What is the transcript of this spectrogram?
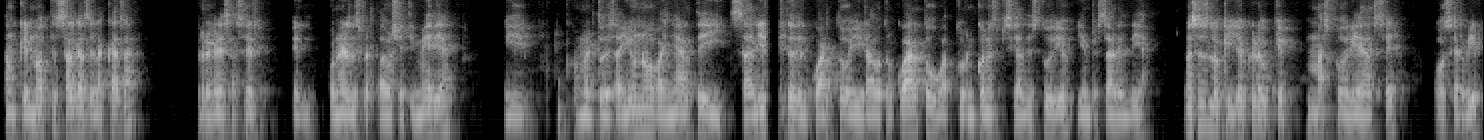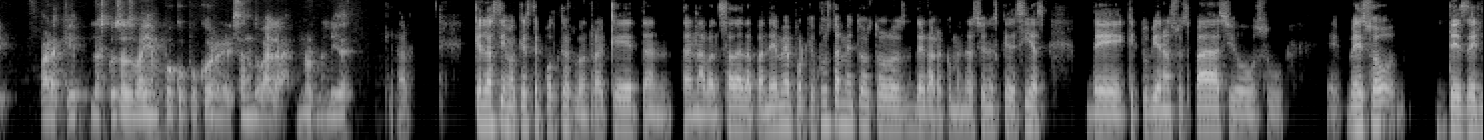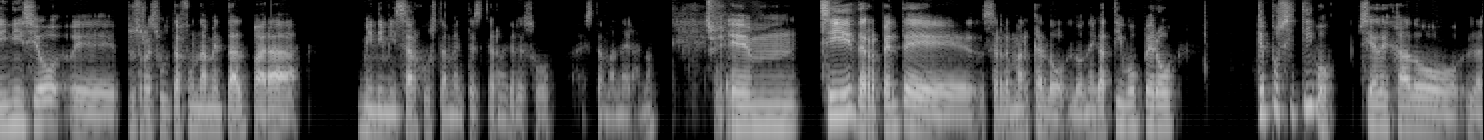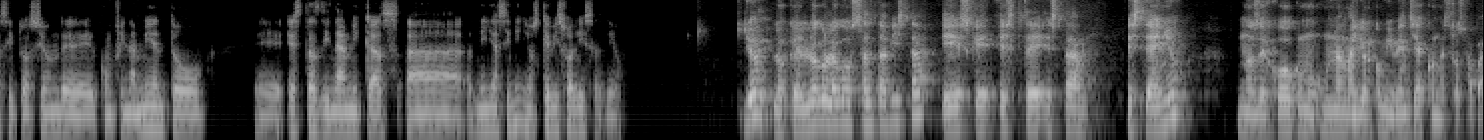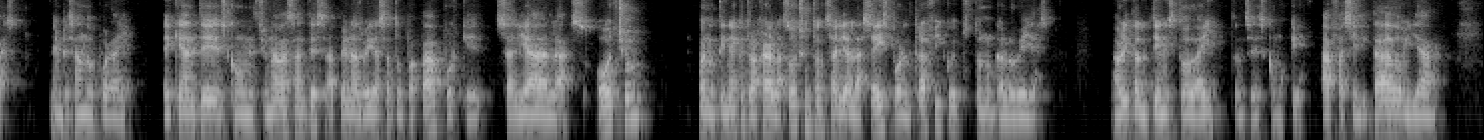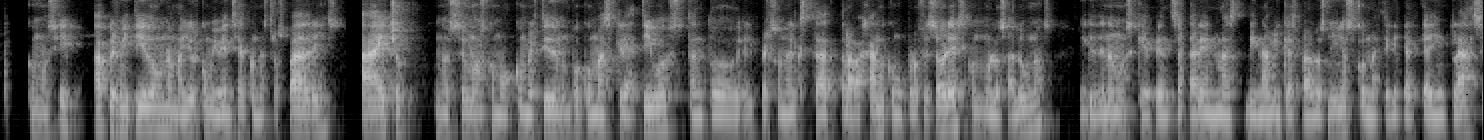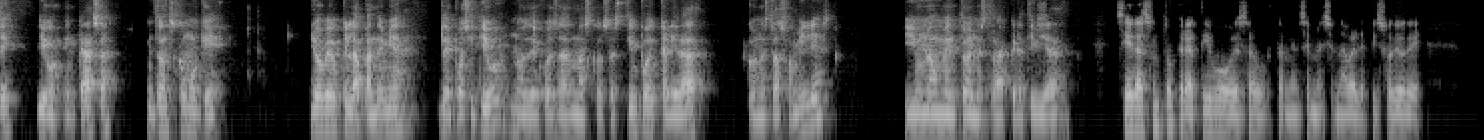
aunque no te salgas de la casa, regresa a hacer el poner el despertador siete y media y comer tu desayuno, bañarte y salirte del cuarto e ir a otro cuarto o a tu rincón especial de estudio y empezar el día. Eso es lo que yo creo que más podría hacer o servir para que las cosas vayan poco a poco regresando a la normalidad. Claro. Qué lástima que este podcast lo enraque tan, tan avanzada la pandemia, porque justamente otro de las recomendaciones que decías, de que tuvieran su espacio, su eh, eso desde el inicio, eh, pues resulta fundamental para minimizar justamente este regreso de esta manera, ¿no? Sí, em, sí de repente se remarca lo, lo negativo, pero ¿qué positivo se ha dejado la situación de confinamiento, eh, estas dinámicas a niñas y niños? ¿Qué visualizas, Diego? Yo lo que luego, luego salta a vista es que este, esta, este año nos dejó como una mayor convivencia con nuestros papás, empezando por ahí. De que antes, como mencionabas antes, apenas veías a tu papá porque salía a las 8, bueno, tenía que trabajar a las 8, entonces salía a las 6 por el tráfico y pues tú nunca lo veías. Ahorita lo tienes todo ahí, entonces como que ha facilitado y ha como sí, ha permitido una mayor convivencia con nuestros padres, ha hecho, nos hemos como convertido en un poco más creativos, tanto el personal que está trabajando como profesores, como los alumnos, y que tenemos que pensar en más dinámicas para los niños con material que hay en clase, digo, en casa. Entonces, como que yo veo que la pandemia de positivo nos dejó esas más cosas, tiempo de calidad con nuestras familias y un aumento de nuestra creatividad. Sí, el asunto creativo es algo que también se mencionaba el episodio de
